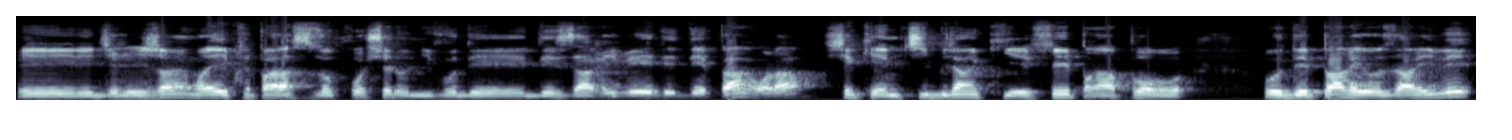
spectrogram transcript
les dirigeants, voilà, ils préparent la saison prochaine au niveau des, des arrivées et des départs. Voilà, je sais qu'il y a un petit bilan qui est fait par rapport au, au départ et aux arrivées.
